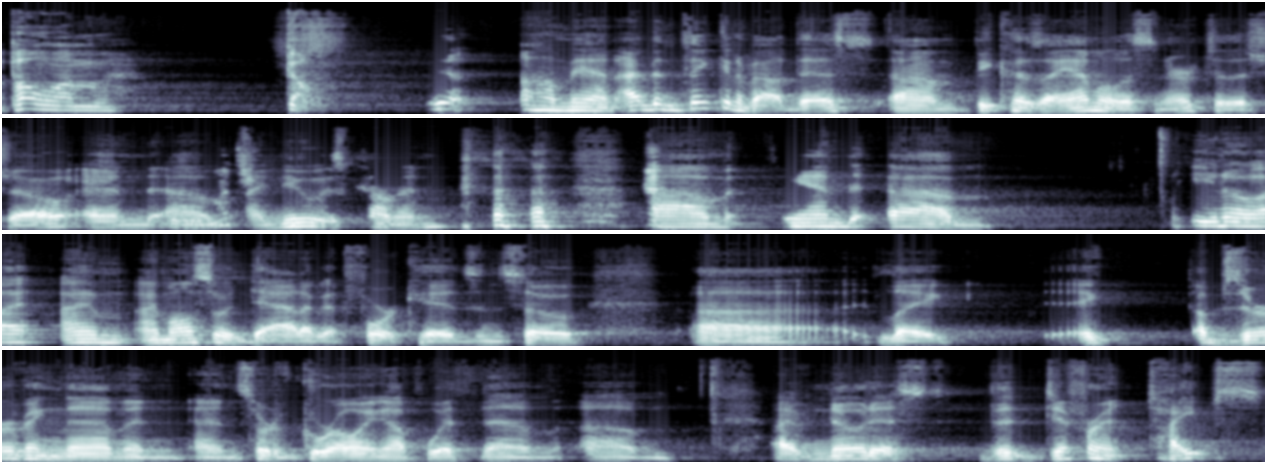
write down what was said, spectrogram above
a poem? Go. Yeah. Oh man, I've been thinking about this um, because I am a listener to the show, and um, I knew it was coming. um, and um, you know, I, I'm I'm also a dad. I've got four kids, and so uh, like it, observing them and and sort of growing up with them, um, I've noticed the different types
